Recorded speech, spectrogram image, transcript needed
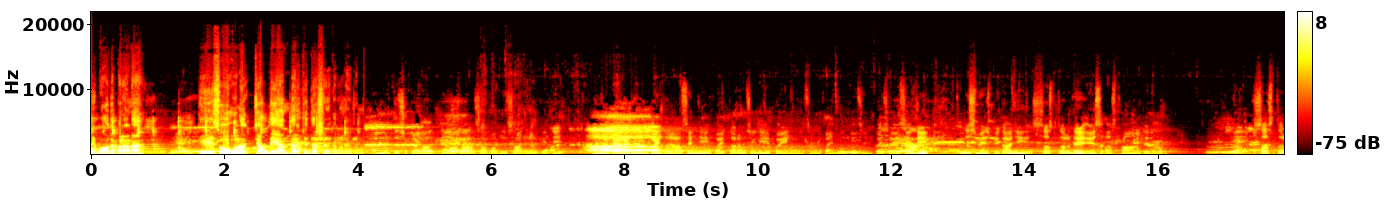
ਇਹ ਬਹੁਤ ਪੁਰਾਣਾ। ਤੇ ਸੋ ਹੁਣ ਚੱਲਦੇ ਆ ਅੰਦਰ ਤੇ ਦਰਸ਼ਨ ਕਰਾਉਣੇ ਤੁਹਾਨੂੰ ਅੰਮ੍ਰਿਤ ਛਕਾਇਆ ਤੇ ਖਾਲਸਾ ਪੰਥ ਦੀ ਸਾਜਨਾ ਕੀਤੀ। ਇਹਨਾਂ ਪਿਆਰਿਆਂ ਦੇ ਨਾਮ ਭਾਈ ਦਇਆ ਸਿੰਘ ਜੀ ਭਾਈ ਧਰਮ ਸਿੰਘ ਜੀ ਭਾਈ ਹਿੰਮਤ ਸਿੰਘ ਜੀ, ਭਾਈ ਮੋਹਕਮ ਸਿੰਘ ਭਾਈ ਸਾਹਿਬ ਸਿੰਘ ਜੀ ਦਸ਼ਮੇਸ਼ ਪਿਤਾ ਜੀ ਸ਼ਸਤਰ ਦੇ ਇਸ ਅਸਥਾਨ ਤੇ ਹਨ ਸ਼ਸਤਰ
